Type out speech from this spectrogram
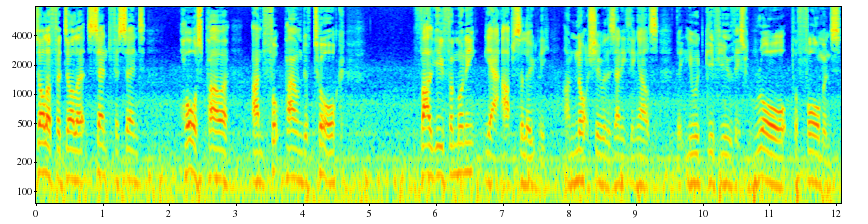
dollar for dollar, cent for cent, horsepower and foot pound of torque, value for money, yeah, absolutely. I'm not sure there's anything else that you would give you this raw performance.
